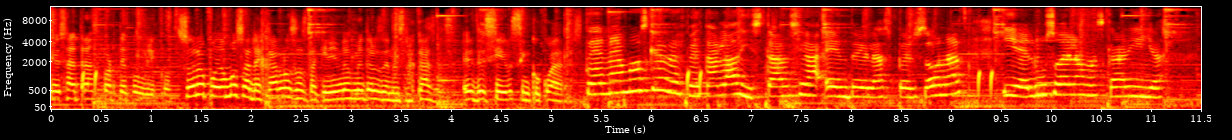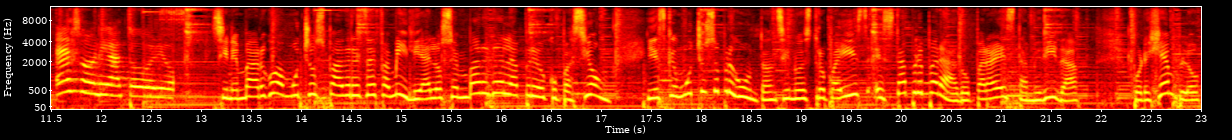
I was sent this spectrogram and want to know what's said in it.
y usar transporte público. Solo podemos alejarnos hasta 500 metros de nuestras casas, es decir, 5 cuadras. Tenemos que respetar la distancia entre las personas y el uso de la mascarilla es obligatorio. Sin embargo, a muchos padres de familia los embarga la preocupación y es que muchos se preguntan si nuestro país está preparado para esta medida. Por ejemplo,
